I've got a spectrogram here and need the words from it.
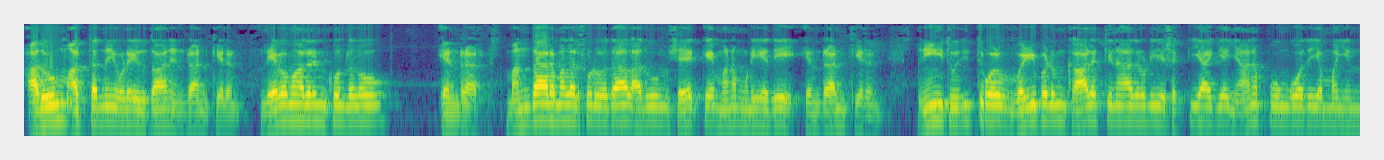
அதுவும் அத்தன்மை உடையதுதான் என்றான் கிரண் தேவமாதரின் கூந்தலோ? என்றார். மந்தார மலர் சுடுவதால் அதுவும் செயற்கை மனமுடையதே என்றான் கிரண் நீ துதித்து வழிபடும் காலத்தினாதருடைய சக்தியாகிய ஞானப்பூங்கோதை அம்மையின்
